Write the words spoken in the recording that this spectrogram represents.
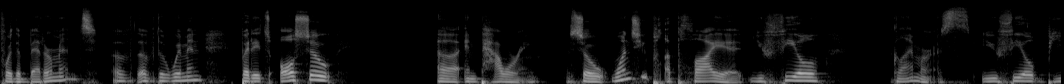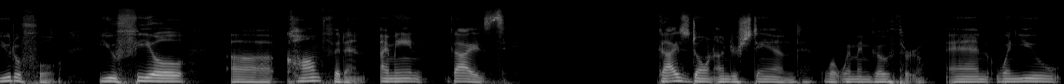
for the betterment of of the women, but it's also uh, empowering. So once you pl- apply it, you feel glamorous, you feel beautiful, you feel uh, confident. I mean, guys, guys don't understand what women go through. And when you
